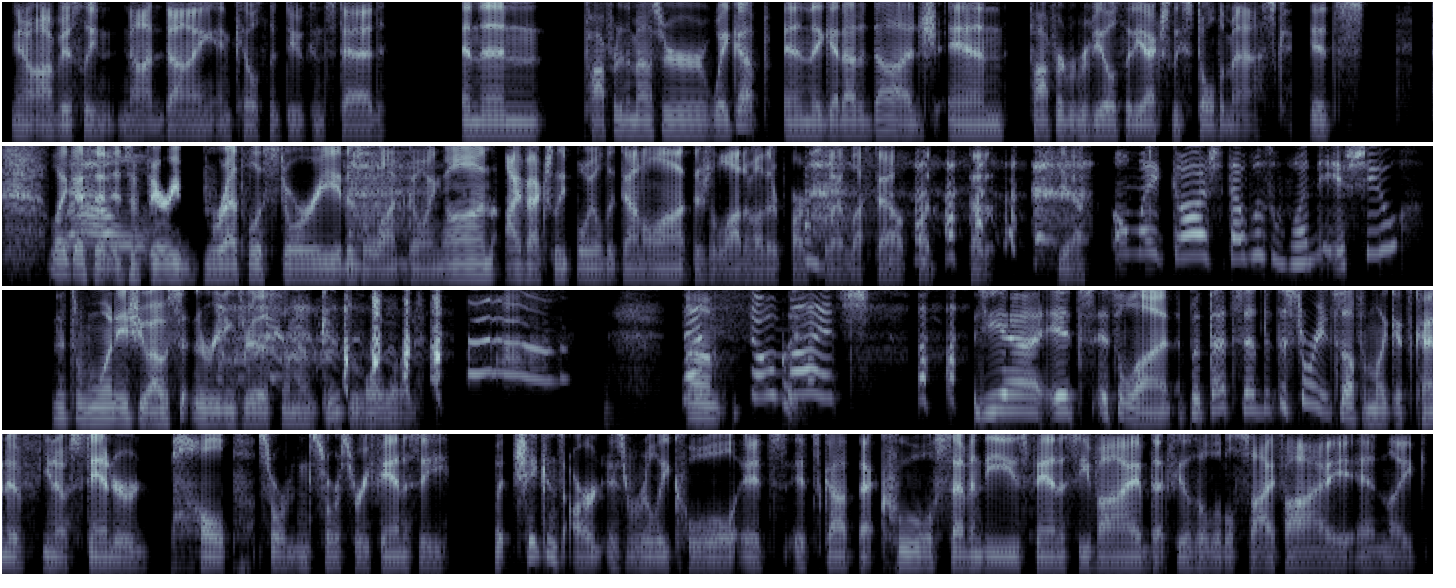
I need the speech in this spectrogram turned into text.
you know, obviously not dying and kills the Duke instead. And then and the Mouser wake up and they get out of Dodge, and Fafhrd reveals that he actually stole the mask. It's like I said, it's a very breathless story. There's a lot going on. I've actually boiled it down a lot. There's a lot of other parts that I left out, but that yeah. Oh my gosh, that was one issue? That's one issue. I was sitting there reading through this and I'm like, good lord. That's Um, so much. Yeah, it's it's a lot. But that said, the story itself, I'm like, it's kind of, you know, standard pulp sword and sorcery fantasy. But Chaykin's art is really cool. It's it's got that cool 70s fantasy vibe that feels a little sci-fi and like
